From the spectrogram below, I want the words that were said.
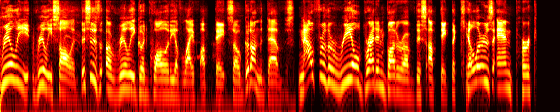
really, really solid. This is a really good quality of life update, so good on the devs. Now for the real bread and butter of this update, the killers and perk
